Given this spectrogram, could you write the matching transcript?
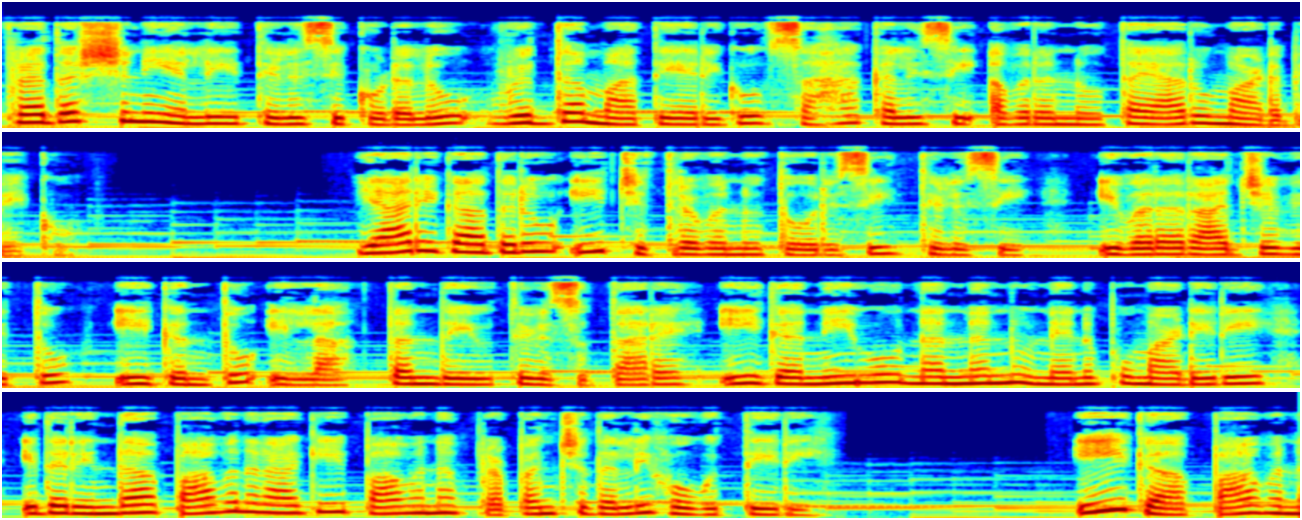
ಪ್ರದರ್ಶನಿಯಲ್ಲಿ ತಿಳಿಸಿಕೊಡಲು ವೃದ್ಧ ಮಾತೆಯರಿಗೂ ಸಹ ಕಲಿಸಿ ಅವರನ್ನು ತಯಾರು ಮಾಡಬೇಕು. ಯಾರಿಗಾದರೂ ಈ ಚಿತ್ರವನ್ನು ತೋರಿಸಿ ತಿಳಿಸಿ, ಇವರ ರಾಜ್ಯವಿತ್ತು, ಈಗಂತೂ ಇಲ್ಲ, ತಂದೆಯು ತಿಳಿಸುತ್ತಾರೆ, ಈಗ ನೀವು ನನ್ನನ್ನು ನೆನಪು ಮಾಡಿರಿ, ಇದರಿಂದ ಪಾವನರಾಗಿ ಪಾವನ ಪ್ರಪಂಚದಲ್ಲಿ ಹೋಗುತ್ತೀರಿ. ಈಗ ಪಾವನ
